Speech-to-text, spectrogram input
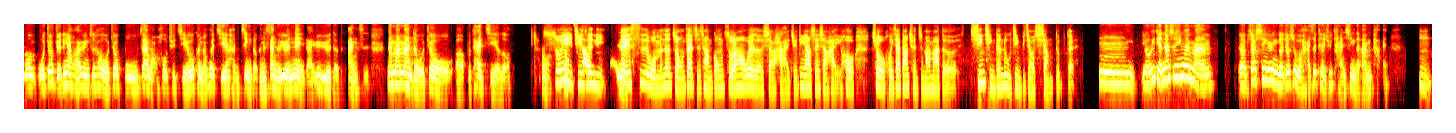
我我就决定要怀孕之后，我就不再往后去接，我可能会接很近的，可能三个月内来预约的案子。那慢慢的，我就呃不太接了。嗯，所以其实你类似我们那种在职场工作，然后为了小孩决定要生小孩以后，就回家当全职妈妈的心情跟路径比较像，对不对？嗯，有一点，但是因为蛮。呃，比较幸运的就是我还是可以去弹性的安排，嗯，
